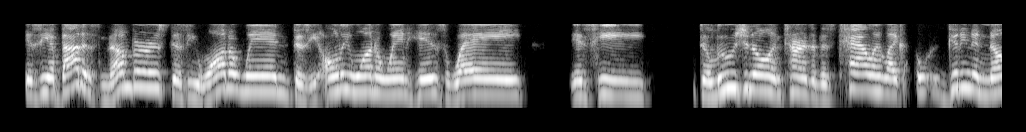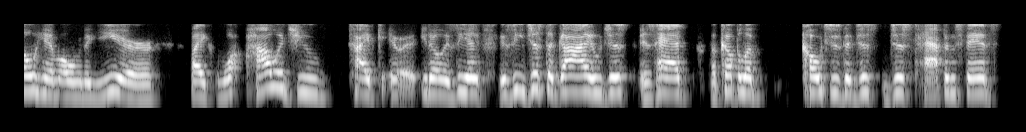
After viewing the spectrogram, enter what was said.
is he about his numbers? Does he want to win? Does he only want to win his way? Is he delusional in terms of his talent? Like getting to know him over the year, like what? How would you type? You know, is he a, is he just a guy who just has had a couple of coaches that just just happenstance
